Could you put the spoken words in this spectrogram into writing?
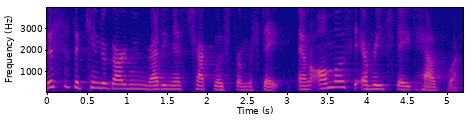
this is the kindergarten readiness checklist from a state, and almost every state has one.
